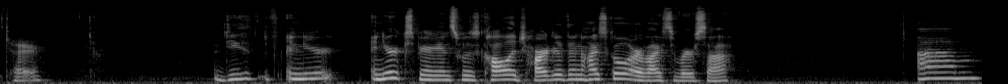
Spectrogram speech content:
Okay. Do you in your in your experience was college harder than high school or vice versa? Um,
